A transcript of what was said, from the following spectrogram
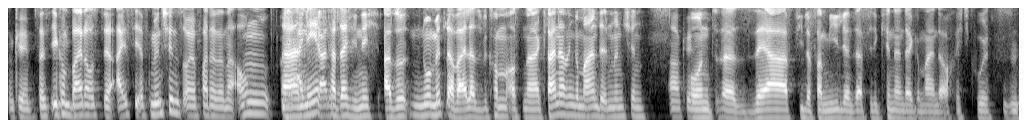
Okay, das heißt, ihr kommt beide aus der ICF München. Ist euer Vater dann auch? Äh, eigentlich nee, nicht. tatsächlich nicht. Also nur mittlerweile. Also wir kommen aus einer kleineren Gemeinde in München Ah, okay. und äh, sehr viele Familien, sehr viele Kinder in der Gemeinde, auch richtig cool. Mhm.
